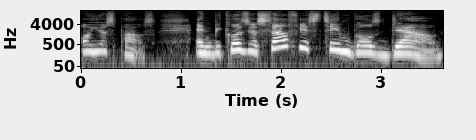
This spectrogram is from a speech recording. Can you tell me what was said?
or your spouse. And because your self esteem goes down,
